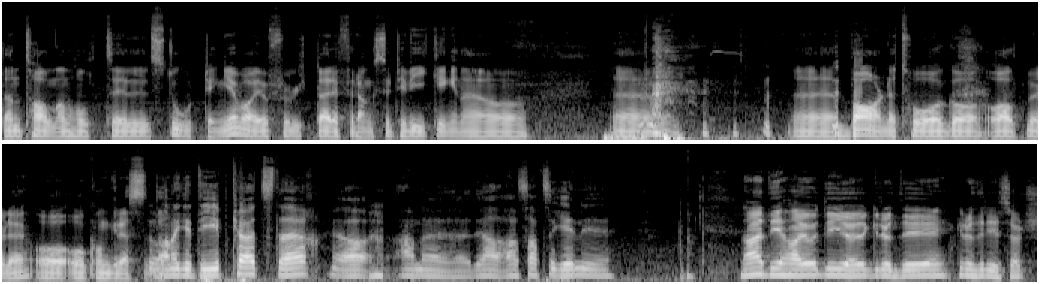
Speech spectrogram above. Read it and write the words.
den talen han holdt til Stortinget, var jo fullt av referanser til vikingene og eh, eh, barnetog og, og alt mulig, og, og Kongressen. Det var noen deep cuts der. Ja, han, eh, de har, har satt seg inn i Nei, de, har jo, de gjør grundig, grundig research.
